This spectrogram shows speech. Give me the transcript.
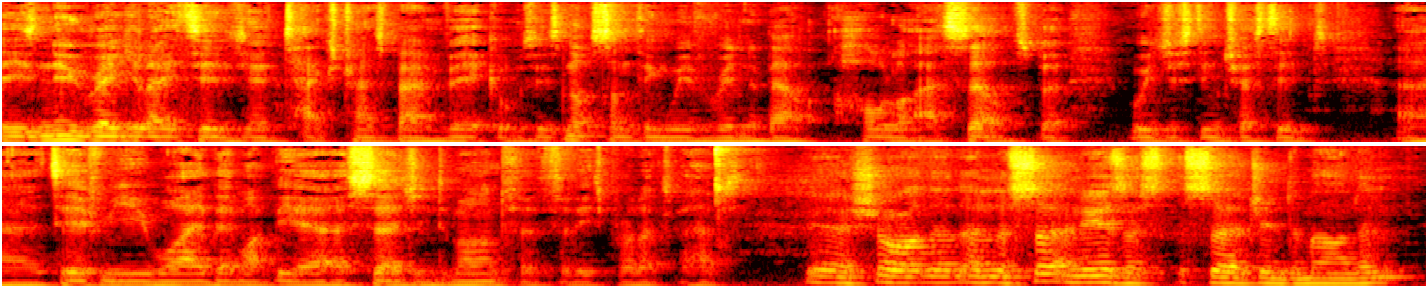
these new regulated you know, tax transparent vehicles. It's not something we've written about a whole lot ourselves, but we're just interested uh, to hear from you why there might be a, a, surge in demand for, for these products, perhaps. Yeah, sure. And there certainly is a surge in demand. And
